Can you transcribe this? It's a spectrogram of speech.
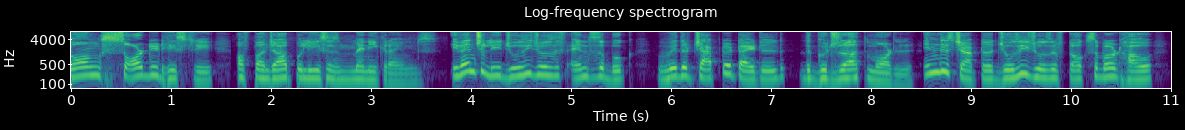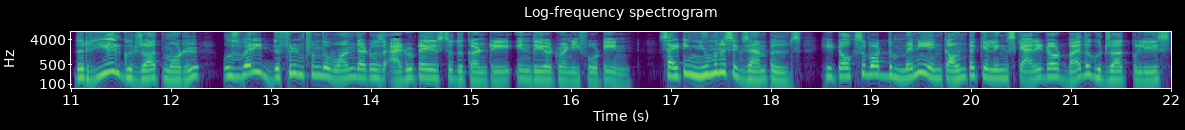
long, sordid history of Punjab police's many crimes. Eventually, Josy Joseph ends the book with a chapter titled The Gujarat Model. In this chapter, Josy Joseph talks about how the real Gujarat model was very different from the one that was advertised to the country in the year 2014. Citing numerous examples, he talks about the many encounter killings carried out by the Gujarat police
